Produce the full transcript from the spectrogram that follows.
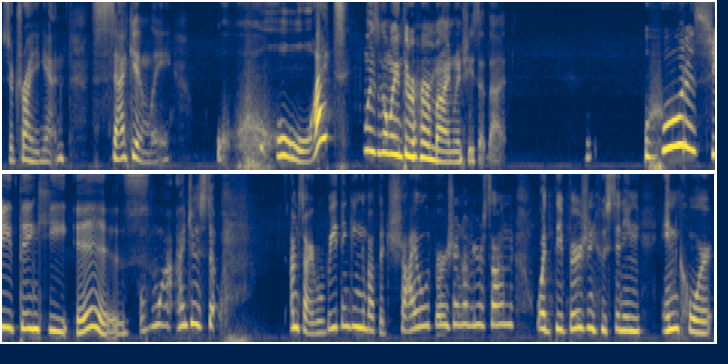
So try again. Secondly, what was going through her mind when she said that? Who does she think he is? I just. I'm sorry, were we thinking about the child version of your son or the version who's sitting in court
